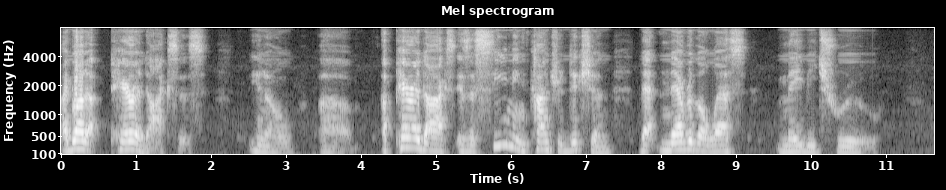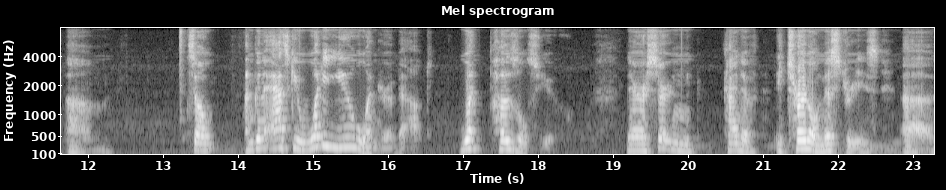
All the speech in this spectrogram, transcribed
I brought up paradoxes. You know, uh, a paradox is a seeming contradiction that nevertheless may be true. Um, so I'm going to ask you, what do you wonder about? What puzzles you? There are certain kind of eternal mysteries. Uh,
